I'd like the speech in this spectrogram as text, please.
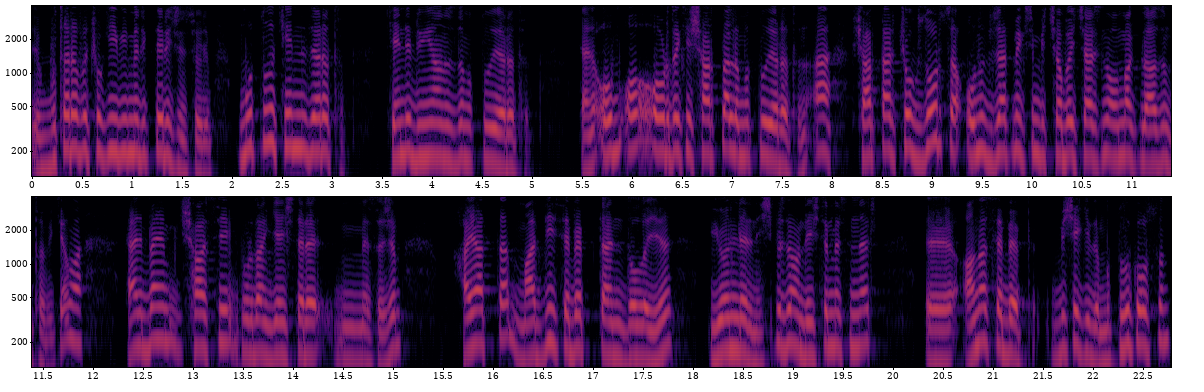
E, Bu tarafı çok iyi bilmedikleri için söyleyeyim. Mutluluğu kendiniz yaratın. Kendi dünyanızda mutluluğu yaratın. Yani o, o oradaki şartlarla mutluluğu yaratın. Ha, şartlar çok zorsa onu düzeltmek için bir çaba içerisinde olmak lazım tabii ki ama yani benim şahsi buradan gençlere mesajım hayatta maddi sebepten dolayı yönlerini hiçbir zaman değiştirmesinler. Ee, ana sebep bir şekilde mutluluk olsun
